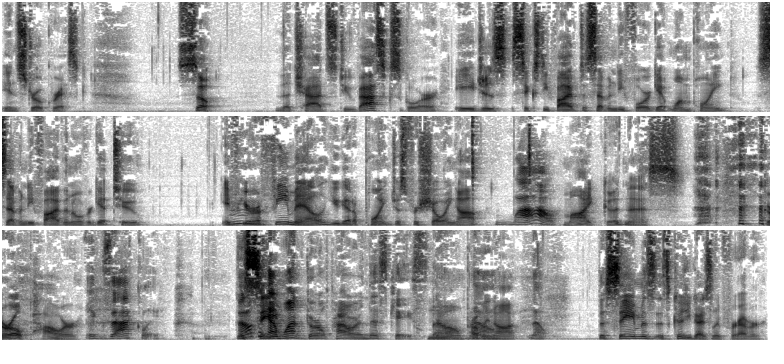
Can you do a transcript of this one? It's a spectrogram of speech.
in stroke risk. So, the CHADS 2 VASC score, ages 65 to 74 get one point, 75 and over get two. If you're a Mm. female, you get a point just for showing up. wow, My goodness. Girl power. exactly. The I don't think I want girl power in this case. though. No, probably not. No. The same as it's because you guys live forever.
